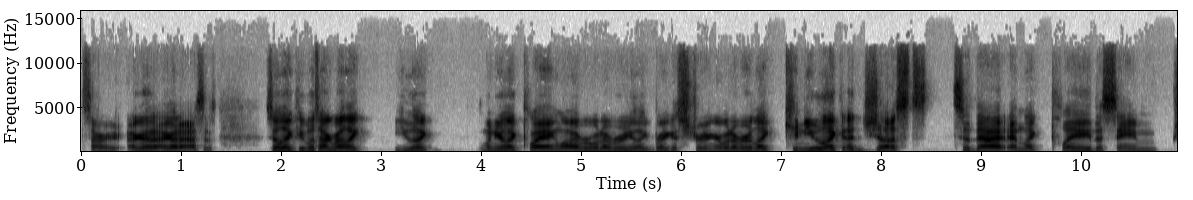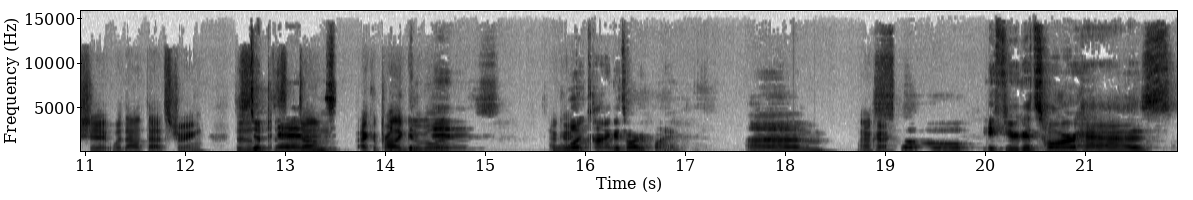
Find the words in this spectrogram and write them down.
Sorry, I got I gotta ask this. So like people talk about like you like when you're like playing live or whatever, you like break a string or whatever. Like, can you like adjust to that and like play the same shit without that string? This is, this is dumb. I could probably Google it. Okay. What kind of guitar you're playing? Um, Okay. So if your guitar has,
